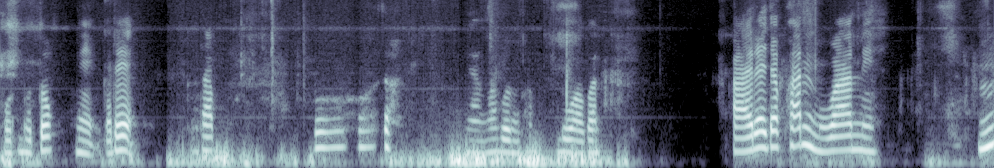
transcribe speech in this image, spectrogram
ฝนบ่ตกแหงกระเด้งกระทับโอ้โห จ้ะย่างมาเบิ่งครับบัวกันขายได้จักพันเมื่อวานนี่หืม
